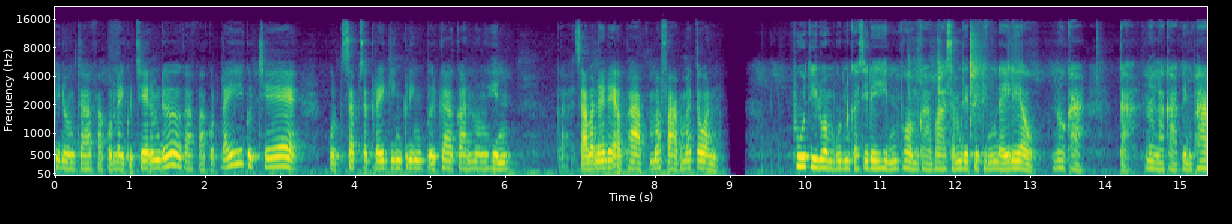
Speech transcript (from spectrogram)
พี่น้องจ้าฝากกดไลค์กดแชร์น้ำเด้อค่ะ ฝากกดไลค์กดแชร์กดซับสไครต์กริ๊งกริ๊งเปิดค่าการมองเห็นก็สาวนาได้เอาภาพมาฝากมาตอน ผู้ที่ร่วมบุญก็สิได้เห็นพร้อมค่ะว่าสำเร็จไปถึงไหนแล้วเนาะค่ะกะนั่นล่ะค่ะเป็นภาพ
